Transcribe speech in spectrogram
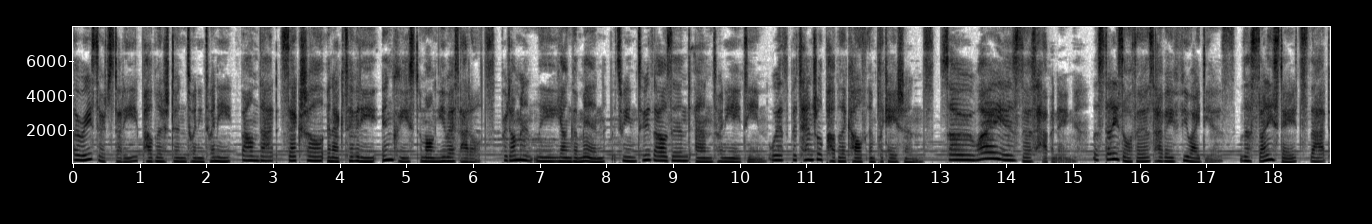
A research study published in 2020 found that sexual inactivity increased among US adults, predominantly younger men between 2000 and 2018, with potential public health implications. So why is this happening? The study's authors have a few ideas. The study states that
